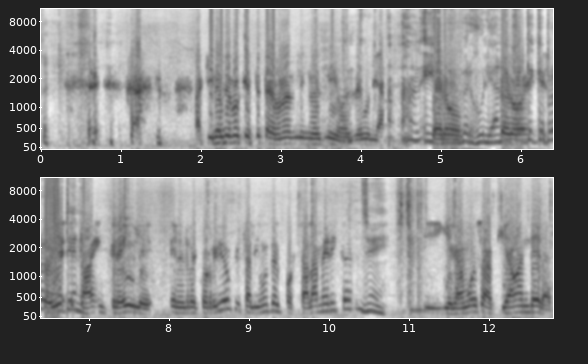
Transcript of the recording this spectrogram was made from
aquí no sé por qué este teléfono no es mío, es de Julián. pero, pero Julián, ¿qué proveedor tiene? Está increíble. En el recorrido que salimos del Portal América sí. Y llegamos aquí a Banderas.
